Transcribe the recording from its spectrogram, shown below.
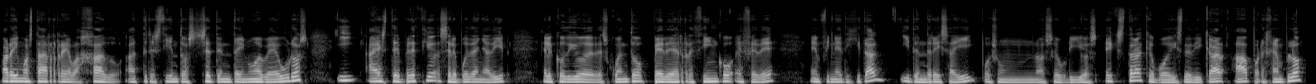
ahora mismo está rebajado a 379 euros y a este precio se le puede añadir el código de descuento PDR5FD en Finet Digital y tendréis ahí pues unos eurillos extra que podéis dedicar a, por ejemplo,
